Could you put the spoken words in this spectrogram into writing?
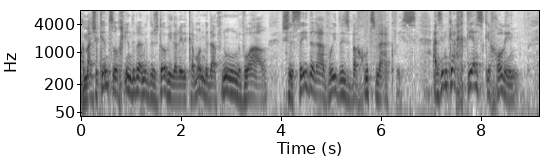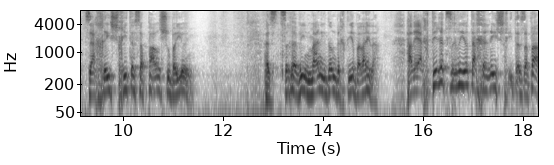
מה שכן צורכים דברי המקדש דוד, הרי לכמון בדף נון מבואר שסדר האבוידוס בחוץ מאקוויס. אז אם כך חטיאס כחולים, זה אחרי שחית הספר שהוא ביום. אז צריך להבין מה נידון בחטיא בלילה. הרי הכתירה צריך להיות אחרי שחית הספר.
